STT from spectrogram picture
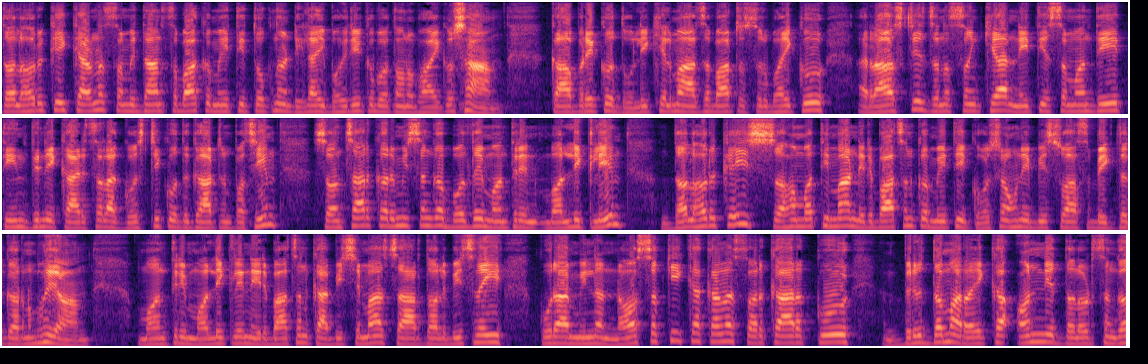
दलहरूकै कारण संविधान सभाको मिति तोक्न ढिलाइ भइरहेको बताउनु भएको छ। काभ्रेको धुलीखेलमा आजबाट सुरु भएको राष्ट्रिय जनसङ्ख्या नीति सम्बन्धी तीन दिने कार्यशाला गोष्ठीको उद्घाटनपछि सञ्चारकर्मीसँग बोल्दै मन्त्री मल्लिकले दलहरूकै सहमतिमा निर्वाचनको मिति घोषणा हुने विश्वास व्यक्त गर्नुभयो। मन्त्री मल्लिकले निर्वाचनका विषयमा चार दलबीच नै कुरा मिल्न नसकेका कारण सरकारको विरुद्धमा रहेका अन्य दलहरूसँग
